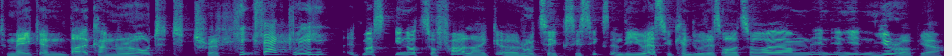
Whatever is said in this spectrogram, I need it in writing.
to make a Balkan road trip. Exactly. It must be not so far like uh, Route 66 in the US. You can do this also um, in, in, in, Europe, yeah.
